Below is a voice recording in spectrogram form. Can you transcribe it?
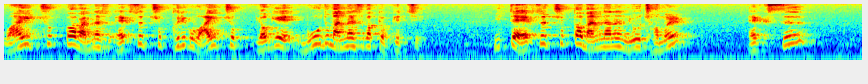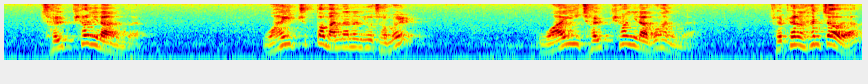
y축과 만날 수, x축 그리고 y축 여기에 모두 만날 수밖에 없겠지. 이때 x축과 만나는 요 점을 x 절편이라는 거야. y축과 만나는 요 점을 y 절편이라고 하는 거야. 절편은 한자어야.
